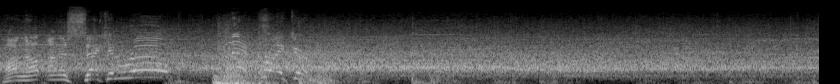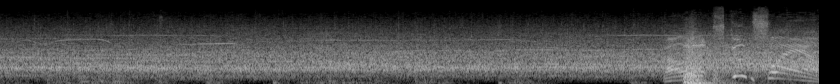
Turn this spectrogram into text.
Hung up on the second rope. Neckbreaker. Scoop slam.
